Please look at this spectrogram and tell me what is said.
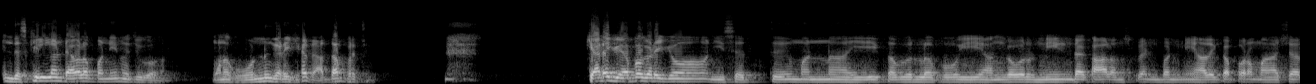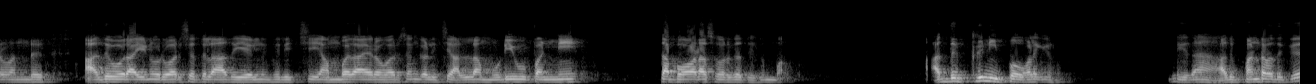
இந்த ஸ்கில்லாம் டெவலப் பண்ணின்னு வச்சுக்கோ. உனக்கு ஒன்றும் கிடைக்காது. அதுதான் பிரச்சனை. கிடைக்கும். எப்போ கிடைக்கும்? நீ செத்து மண்ணாகி கபூரில் போய் அங்கே ஒரு நீண்ட காலம் ஸ்பெண்ட் பண்ணி அதுக்கப்புறம் மாஷர் வந்து அது ஒரு ஐநூறு வருஷத்தில் அது எழுந்திரிச்சு ஐம்பதாயிரம் வருஷம் கழிச்சு எல்லாம் முடிவு பண்ணி தப்போட சொர்க்கத்துக்கும்பா அதுக்கு நீ இப்போ உழைக்கணும். புரியுதா? அது பண்ணுறதுக்கு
